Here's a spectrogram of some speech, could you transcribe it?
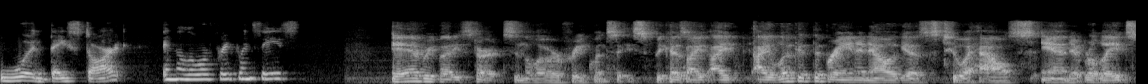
would they start in the lower frequencies? Everybody starts in the lower frequencies because I, I, I, look at the brain analogous to a house and it relates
